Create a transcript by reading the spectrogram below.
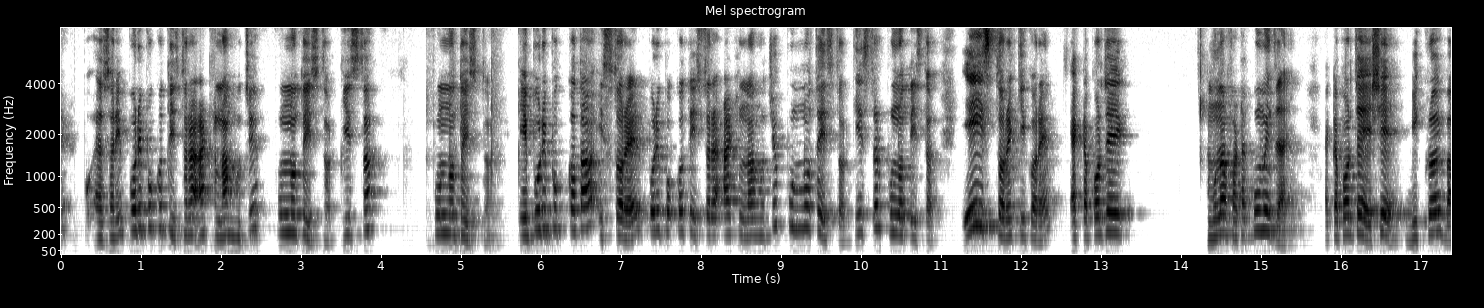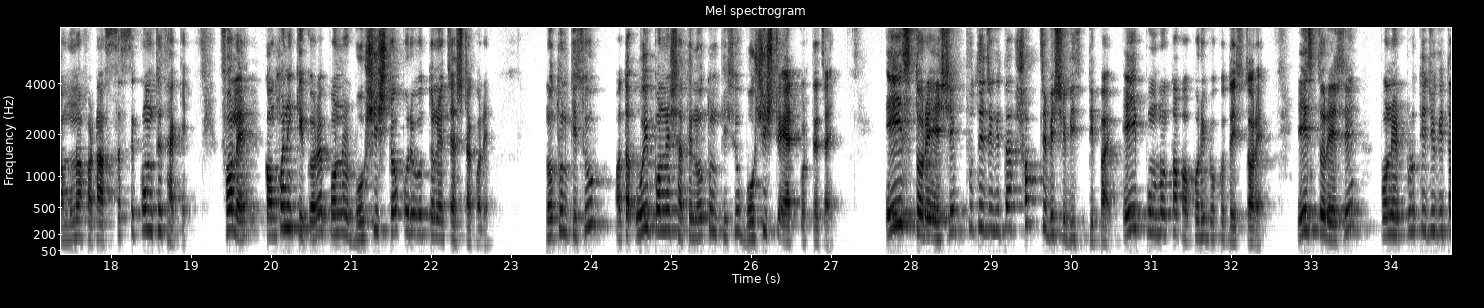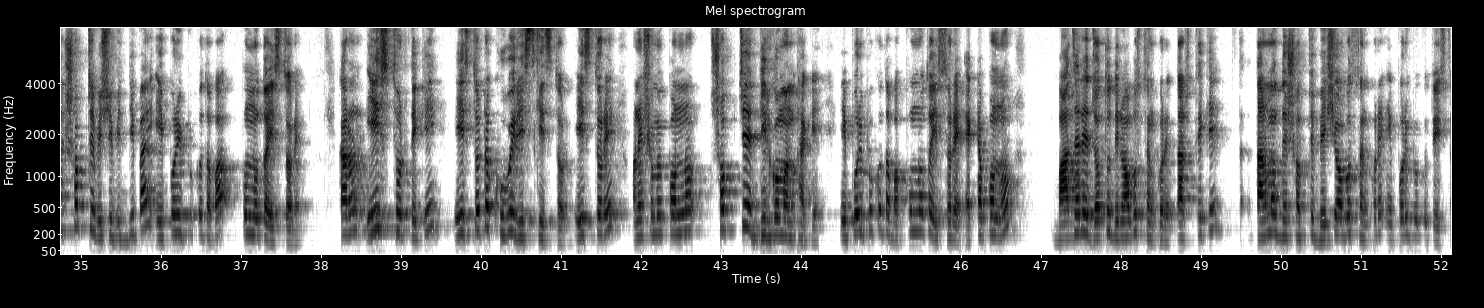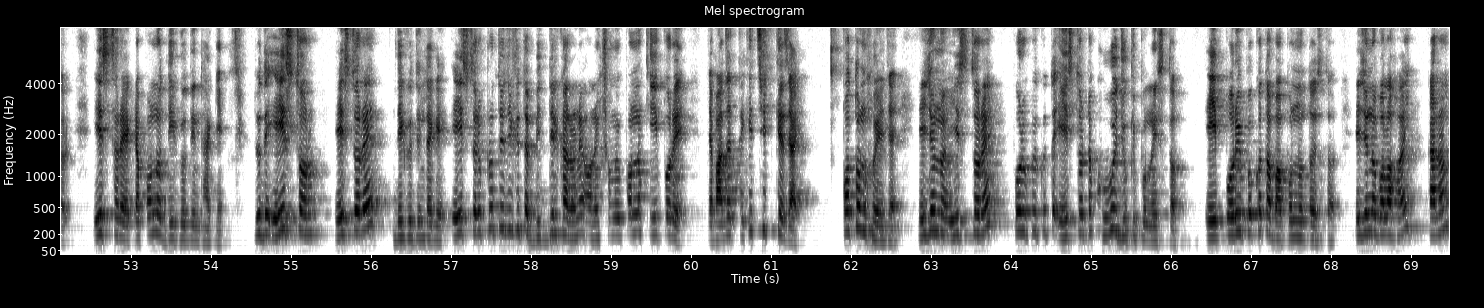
সরি পরিপক্কতা স্তরের আরেকটা নাম হচ্ছে পূর্ণত স্তর। কি স্তর? পূর্ণতা স্তর। এই পরিপক্কতা স্তরের পরিপক্কতা স্তরের আরেকটা নাম হচ্ছে পূর্ণতা স্তর। কি স্তর? পূর্ণতা স্তর। এই স্তরে কি করে? একটা পর্যায়ে মুনাফাটা কমে যায়, একটা পর্যায়ে এসে বিক্রয় বা মুনাফাটা আস্তে আস্তে কমতে থাকে। ফলে কোম্পানি কি করে? পণ্যের বৈশিষ্ট্য পরিবর্তনের চেষ্টা করে। নতুন কিছু অর্থাৎ ওই পণ্যের সাথে নতুন কিছু বৈশিষ্ট্য অ্যাড করতে চায়। এই স্তরে এসে প্রতিযোগিতা সবচেয়ে বেশি বৃদ্ধি পায় এই পূর্ণতা বা পরিপক্কতা স্তরে। এই স্তরে এসে পণ্যের প্রতিযোগিতা সবচেয়ে বেশি বৃদ্ধি পায় এই পরিপক্কতা বা পূর্ণতা স্তরে। কারণ এই স্তর থেকে এই স্তরটা খুবই রিস্কি স্তর। এই স্তরে অনেক সময় পণ্য সবচেয়ে দীর্ঘমান থাকে। এই পরিপক্কতা বা পূর্ণতা স্তরে একটা পণ্য বাজারে যতদিন অবস্থান করে, তার থেকে তার মধ্যে সবচেয়ে বেশি অবস্থান করে এই পরিপক্কতা স্তরে। এই স্তরে একটা পণ্য দীর্ঘদিন থাকে। যদি এই স্তর, এই স্তরে দীর্ঘদিন থাকে, এই স্তরে প্রতিযোগিতা বৃদ্ধির কারণে অনেক সময় পণ্য কি পড়ে, যে বাজার থেকে ছিটকে যায়। পতন হয়ে যায়। এই জন্য এই স্তরে পরিপক্কতা, এই স্তরটা খুবই ঝুঁকিপূর্ণ স্তর। এই পরিপক্কতা বা পূর্ণতা স্তর। এই জন্য বলা হয় কারণ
